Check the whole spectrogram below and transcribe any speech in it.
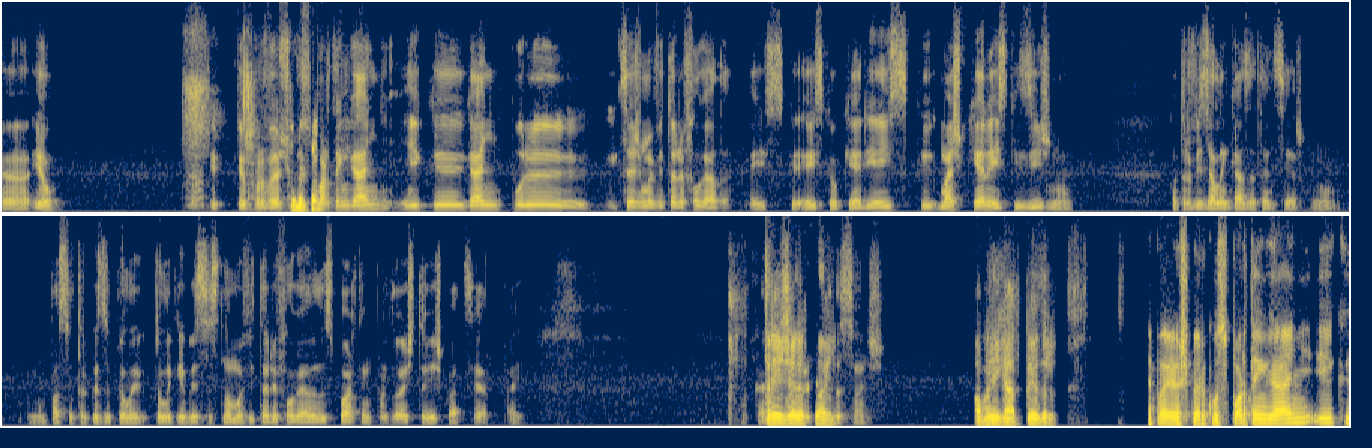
Uh, eu? Eu prevejo que o Sporting ganhe e que ganhe por uh, e que seja uma vitória folgada. É isso que, é isso que eu quero e é isso que mais que quero, é isso que exijo, não é? Contra Vizela em casa tem de ser. Não, não passa outra coisa pela, pela cabeça senão uma vitória folgada do Sporting por 2, 3, 4, 0. Okay, Três gerações. Obrigado, Pedro. Epá, eu espero que o Sporting ganhe e que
